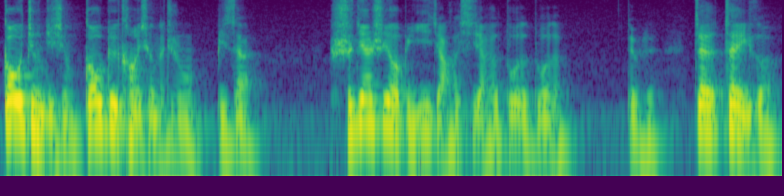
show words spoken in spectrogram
高竞技性、高对抗性的这种比赛，时间是要比意甲和西甲要多得多的，对不对？再再一个，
